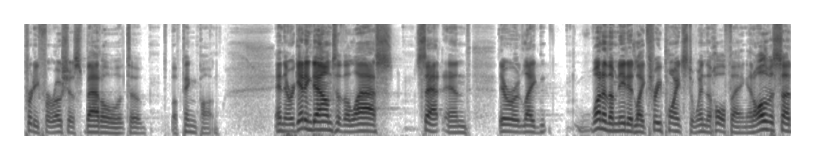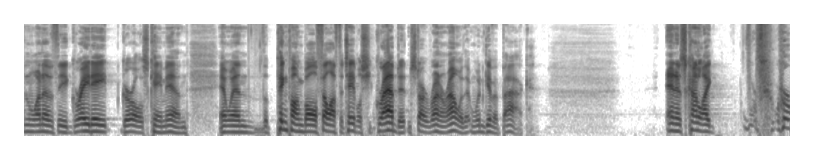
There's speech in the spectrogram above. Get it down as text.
pretty ferocious battle to, of ping pong and they were getting down to the last set, and they were like, one of them needed like three points to win the whole thing. And all of a sudden, one of the grade eight girls came in, and when the ping pong ball fell off the table, she grabbed it and started running around with it and wouldn't give it back. And it's kind of like, we're,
